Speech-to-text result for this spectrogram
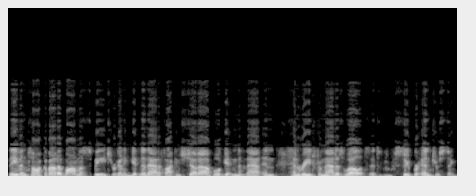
they even talk about Obama's speech. We're going to get into that. If I can shut up, we'll get into that and, and read from that as well. It's, it's super interesting.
